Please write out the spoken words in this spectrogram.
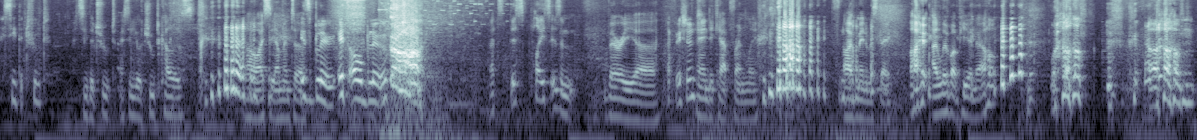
I see the truth. I see the truth. I see your truth colors. oh, I see. I meant to. It's blue. It's all blue. Ah! That's this place isn't very uh, Efficient. handicap friendly. it's not. I've made a mistake. I I live up here now. well, um,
